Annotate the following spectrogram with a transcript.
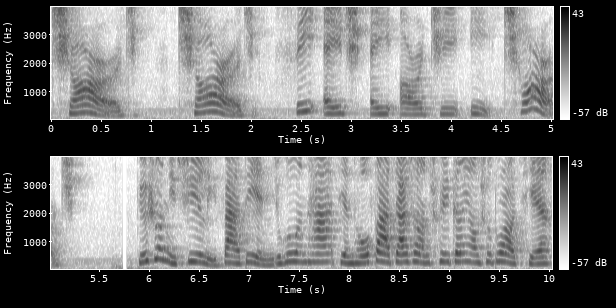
charge，charge，c h a r g e，charge。 比如说你去理发店，你就会问他剪头发加上吹干要收多少钱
